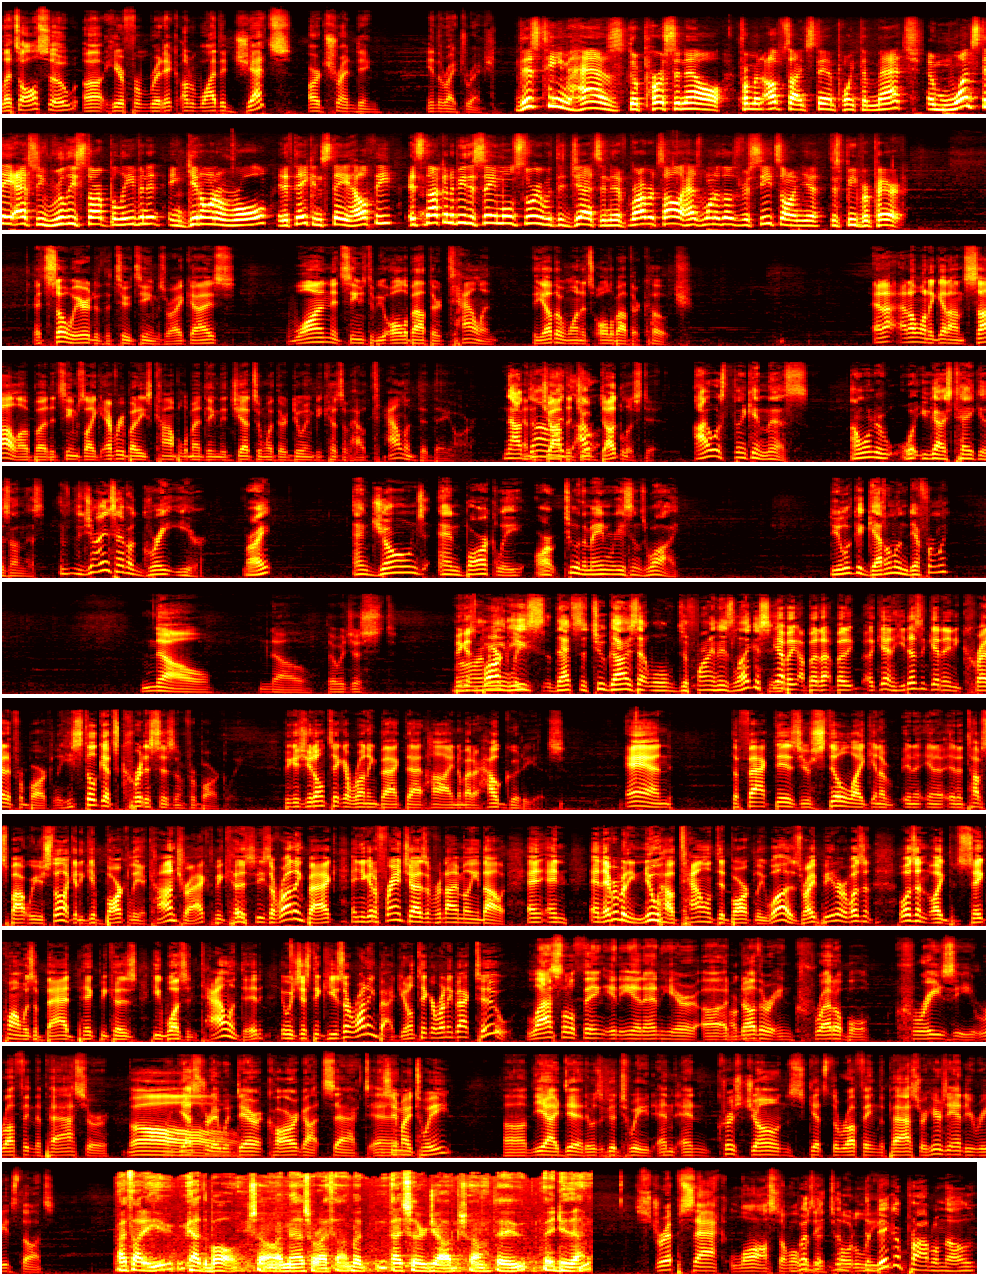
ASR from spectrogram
let's also uh, hear from Riddick on why the Jets are trending in the right direction. This team has the personnel from an upside standpoint to match. And once they actually really start believing it and get on a roll, and if they can stay healthy, it's not going to be the same old story with the Jets. And if Robert Saleh has one of those receipts on you, just be prepared. It's so weird of the two teams, right, guys? One, it seems to be all about their talent. The other one, it's all about their coach. And I, I don't want to get on Sala, but it seems like everybody's complimenting the Jets and what they're doing because of how talented they are. Now, and Don, the job I- that Joe I- Douglas did. I was thinking this. I wonder what you guys' take is on this. The Giants have a great year, right? And Jones and Barkley are two of the main reasons why. Do you look at Gettleman differently? No, no, they were just because Well, I Barkley. mean, he's that's the two guys that will define his legacy. Yeah, but but but again, he doesn't get any credit for Barkley. He still gets criticism for Barkley because you don't take a running back that high, no matter how good he is. And the fact is, you're still like in a in a, in a, in a tough spot where you're still not going to give Barkley a contract because he's a running back, and you're going to franchise him for nine million dollars. And and and everybody knew how talented Barkley was, right, Peter? It wasn't it wasn't like Saquon was a bad pick because he wasn't talented. It was just that he's a running back. You don't take a running back too. Last little thing in ENN here. Uh, Another incredible, crazy roughing the passer. Oh. yesterday when Derek Carr got sacked. You see my tweet? Um, yeah, I did. It was a good tweet. And and Chris Jones gets the roughing the passer. Here's Andy Reid's thoughts. I thought he had the ball, so I mean that's what I thought. But that's their job, so they they do that. Strip sack lost on what but was the, a totally the bigger problem though,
